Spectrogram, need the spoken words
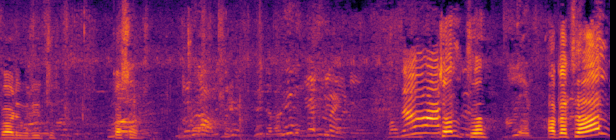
गाडीवर येते कशा चल चल अगं चल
